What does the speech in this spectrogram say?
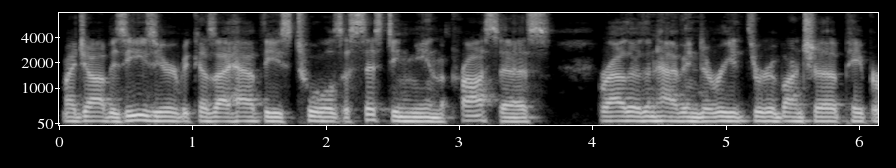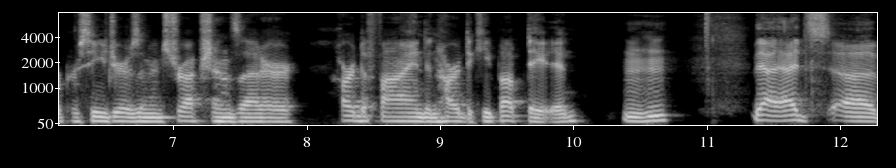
my job is easier because i have these tools assisting me in the process rather than having to read through a bunch of paper procedures and instructions that are hard to find and hard to keep updated mm-hmm. yeah that's uh,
